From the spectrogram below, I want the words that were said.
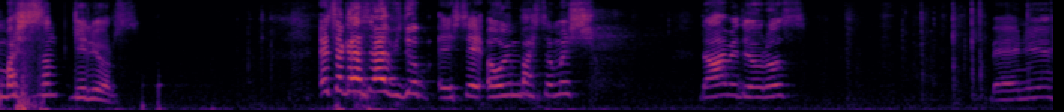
Oyun başlasın geliyoruz. Evet arkadaşlar video e, şey oyun başlamış. Devam ediyoruz. Beni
